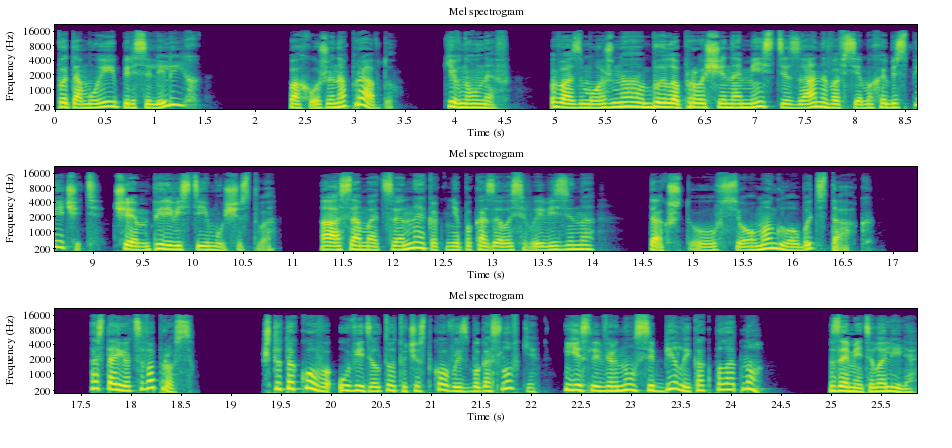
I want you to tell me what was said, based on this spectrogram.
Потому и переселили их. Похоже на правду, кивнул Нев. Возможно, было проще на месте заново всем их обеспечить, чем перевести имущество. А самое ценное, как мне показалось, вывезено, так что все могло быть так. Остается вопрос. Что такого увидел тот участковый из богословки, если вернулся белый как полотно? Заметила Лиля.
